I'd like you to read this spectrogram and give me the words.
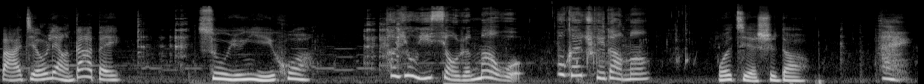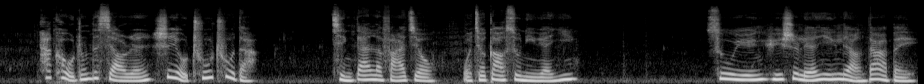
罚酒两大杯。”素云疑惑：“他又以小人骂我，不该捶打吗？”我解释道：“哎，他口中的小人是有出处的。”请干了罚酒，我就告诉你原因。素云于是连饮两大杯，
